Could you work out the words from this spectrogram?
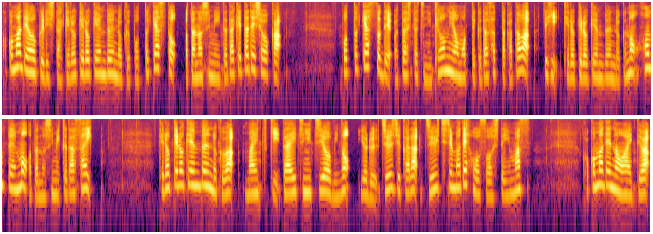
ここまでお送りしたケロケロ見聞録ポッドキャストお楽しみいただけたでしょうか？ポッドキャストで私たちに興味を持ってくださった方はぜひケロケロ見聞録の本編もお楽しみください。ケロケロ見聞録は毎月第1日曜日の夜10時から11時まで放送しています。ここまでのお相手は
